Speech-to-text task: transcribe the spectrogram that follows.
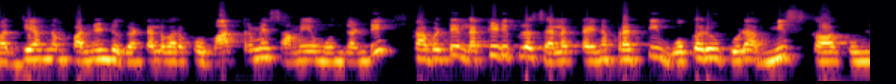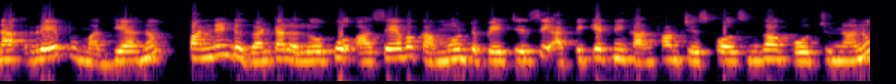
మధ్యాహ్నం పన్నెండు గంటల వరకు మాత్రమే సమయం ఉందండి. కాబట్టి లక్కీ లో సెలెక్ట్ అయిన ప్రతి ఒక్కరూ కూడా మిస్ కాకుండా రేపు మధ్యాహ్నం పన్నెండు గంటల లోపు ఆ సేవకు అమౌంట్ పే చేసి ఆ టికెట్ని కన్ఫర్మ్ చేసుకోవాల్సిందిగా కోరుచున్నాను.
